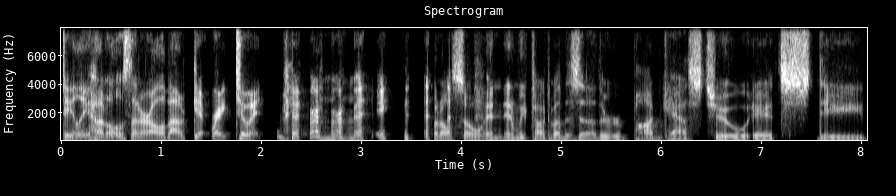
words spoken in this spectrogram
daily huddles that are all about get right to it. right? but also, and, and we've talked about this in other podcasts too, it's the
